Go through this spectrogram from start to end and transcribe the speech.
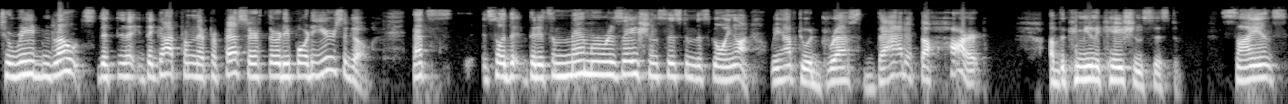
to read notes that they, they got from their professor 30, 40 years ago. That's so that, that it's a memorization system that's going on. We have to address that at the heart of the communication system. Science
